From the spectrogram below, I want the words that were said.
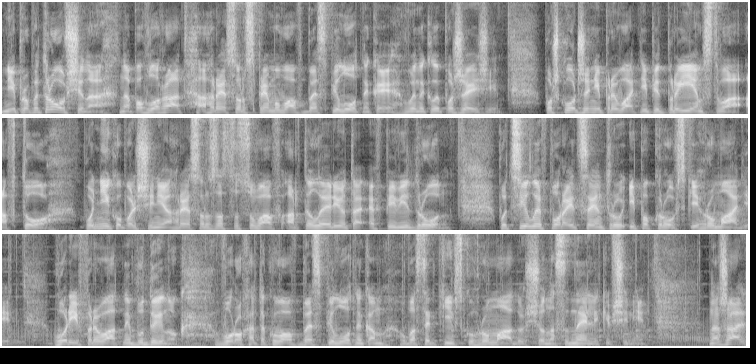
Дніпропетровщина на Павлоград агресор спрямував безпілотники. Виникли пожежі, пошкоджені приватні підприємства, авто. По Нікопольщині агресор застосував артилерію та fpv дрон Поцілив по райцентру і Покровській громаді. Горів приватний будинок. Ворог атакував безпілотникам Васильківську громаду, що на Синельниківщині. На жаль,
